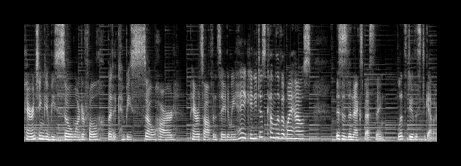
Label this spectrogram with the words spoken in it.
Parenting can be so wonderful, but it can be so hard. Parents often say to me, Hey, can you just come live at my house? This is the next best thing. Let's do this together.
